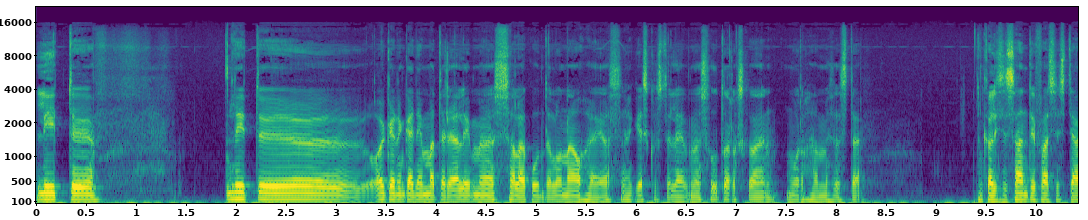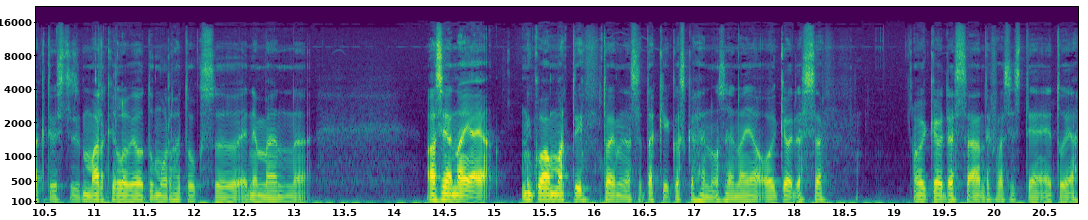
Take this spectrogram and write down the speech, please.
liittyy, liittyy oikeudenkäynnin materiaali myös salakuuntelunauheen, jossa he keskustelevat myös Hutorskoin murhaamisesta. Joka oli siis antifasisti aktivisti. Markilov joutui murhatuksi enemmän asianajaja niin kuin ammattitoiminnassa takia, koska hän usein ajaa oikeudessa, oikeudessa antifasistien etuja.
